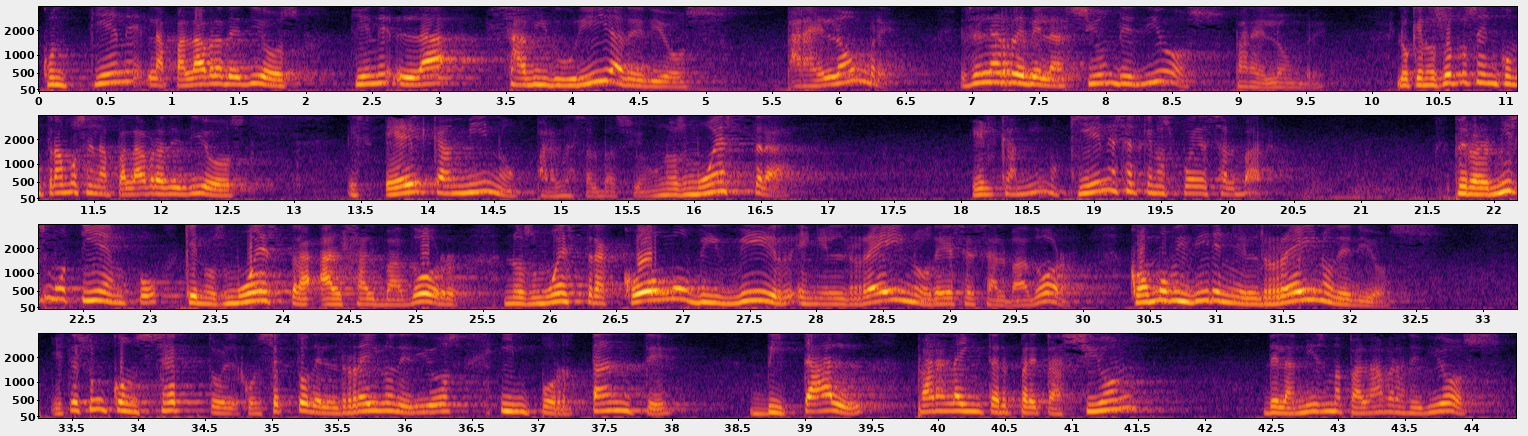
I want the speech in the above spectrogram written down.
Contiene la palabra de Dios, tiene la sabiduría de Dios para el hombre. Esa es la revelación de Dios para el hombre. Lo que nosotros encontramos en la palabra de Dios es el camino para la salvación. Nos muestra el camino. ¿Quién es el que nos puede salvar? Pero al mismo tiempo que nos muestra al Salvador, nos muestra cómo vivir en el reino de ese Salvador, cómo vivir en el reino de Dios. Y este es un concepto, el concepto del reino de Dios importante, vital para la interpretación de la misma palabra de Dios,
